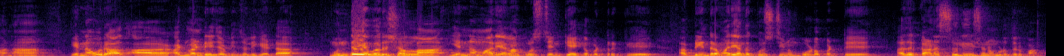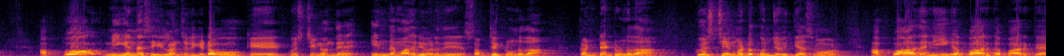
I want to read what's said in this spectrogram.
ஆனால் என்ன ஒரு அட்வான்டேஜ் அப்படின்னு சொல்லி கேட்டால் முந்தைய வருஷம்லாம் என்ன மாதிரியெல்லாம் கொஸ்டின் கேட்கப்பட்டிருக்கு அப்படின்ற மாதிரி அந்த கொஸ்டினும் போடப்பட்டு அதற்கான சொல்யூஷனும் கொடுத்துருப்பாங்க. அப்போது நீங்கள் என்ன செய்யலாம்னு சொல்லி கேட்டால் ஓகே கொஸ்டின் வந்து இந்த மாதிரி வருது சப்ஜெக்ட் ஒன்று தான் கண்டென்ட் ஒன்று தான் கொஸ்டின் மட்டும் கொஞ்சம் வித்தியாசமாக வரும். அப்போ அதை நீங்கள் பார்க்க பார்க்க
